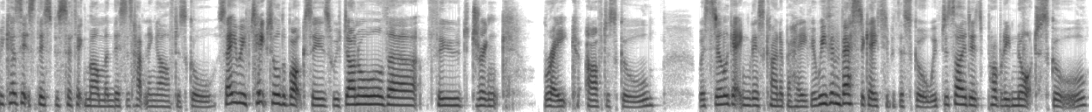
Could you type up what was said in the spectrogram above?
because it's this specific mum and this is happening after school, say we've ticked all the boxes, we've done all the food, drink, break after school, we're still getting this kind of behavior. We've investigated with the school, we've decided it's probably not school,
